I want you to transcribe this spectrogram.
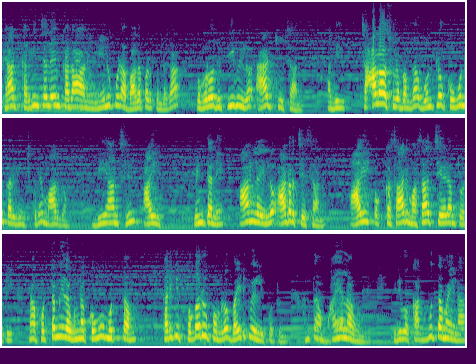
ఫ్యాట్ కరిగించలేం కదా అని నేను కూడా బాధపడుతుండగా ఒకరోజు టీవీలో యాడ్ చూశాను. అది చాలా సులభంగా ఒంట్లో కొవ్వును కరిగించుకునే మార్గం. బియాన్ స్లిమ్ ఆయిల్. వెంటనే ఆన్లైన్లో ఆర్డర్ చేశాను. ఆయిల్ ఒక్కసారి మసాజ్ చేయడంతో నా పుట్ట మీద ఉన్న కొవ్వు మొత్తం కరిగి పొగ రూపంలో బయటికి వెళ్ళిపోతుంది. అంతా మాయలా ఉంది. ఇది ఒక అద్భుతమైన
